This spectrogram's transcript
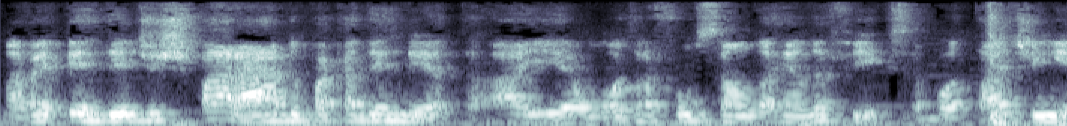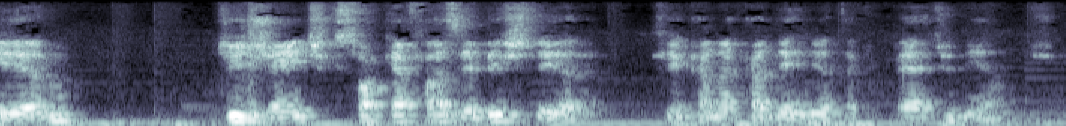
mas vai perder disparado para a caderneta. Aí é uma outra função da renda fixa, botar dinheiro de gente que só quer fazer besteira. Fica na caderneta que perde menos.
